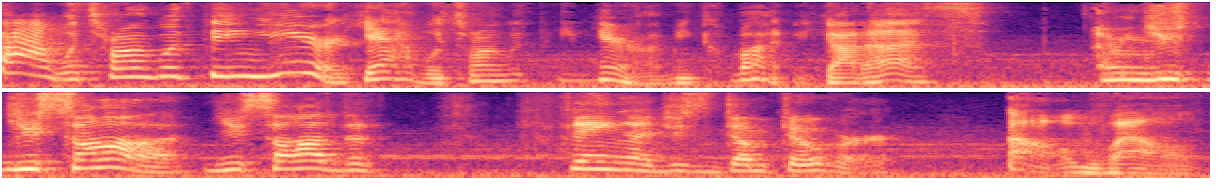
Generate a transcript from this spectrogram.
Ah, what's wrong with being here? Yeah, what's wrong with being here? I mean, come on, you got us. I mean, you you saw you saw the thing I just dumped over. Oh well,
